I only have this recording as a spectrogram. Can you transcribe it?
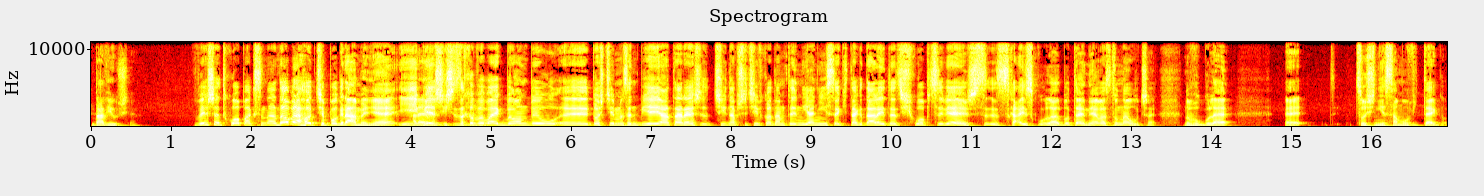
Bawił się. Wyszedł chłopak, no dobra, chodźcie pogramy, nie? I Ale... wiesz, i się zachowywał jakby on był y, gościem z NBA, a ta ci naprzeciwko tam ten Janisek i tak dalej, to ci chłopcy, wiesz, z, z high school albo ten, ja was tu nauczę. No w ogóle e, coś niesamowitego.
